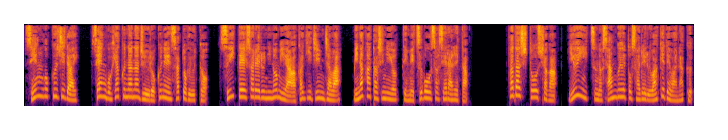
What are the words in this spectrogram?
戦国時代、1576年里宮と推定される二宮赤城神社は、南方氏によって滅亡させられた。ただし当社が唯一の三宮とされるわけではなく、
